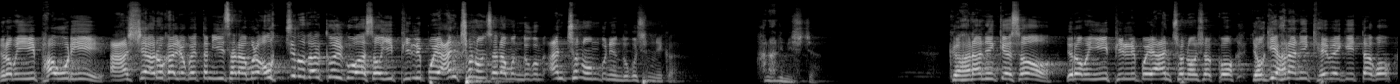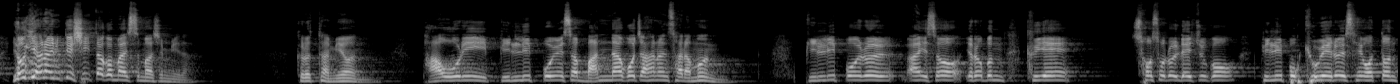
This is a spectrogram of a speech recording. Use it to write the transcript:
여러분 이 바울이 아시아로 가려고 했던 이 사람을 억지로 다 끌고 와서 이 빌립보에 앉혀놓은 사람은 누구? 앉혀놓은 분이 누구십니까? 하나님이시죠. 그 하나님께서 여러분 이 빌립보에 앉혀놓으셨고 여기 하나님 계획이 있다고 여기 하나님 뜻이 있다고 말씀하십니다. 그렇다면 바울이 빌립보에서 만나고자 하는 사람은 빌립보를 해서 여러분 그의 처소를 내주고 빌립보 교회를 세웠던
